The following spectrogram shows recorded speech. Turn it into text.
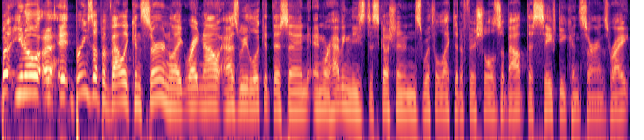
But you know, uh, it brings up a valid concern. Like right now, as we look at this and and we're having these discussions with elected officials about the safety concerns, right?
